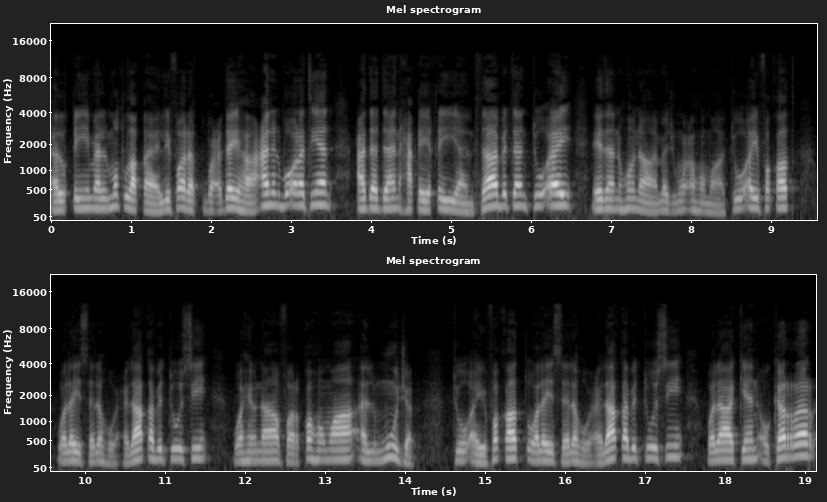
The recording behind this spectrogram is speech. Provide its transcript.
القيمة المطلقة لفرق بعديها عن البؤرتين عددا حقيقيا ثابتا 2A إذا هنا مجموعهما 2A فقط وليس له علاقة بالتوسي وهنا فرقهما الموجب. 2A فقط وليس له علاقة بالتوسي ولكن أكرر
